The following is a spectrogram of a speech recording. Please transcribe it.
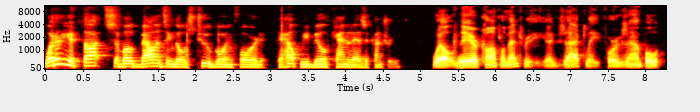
What are your thoughts about balancing those two going forward to help rebuild Canada as a country? Well, they are complementary, exactly. For example,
